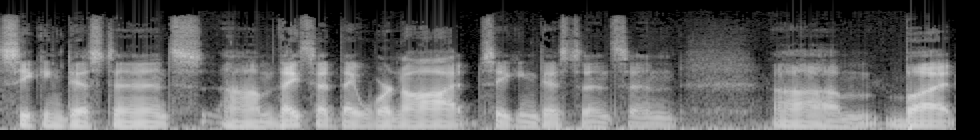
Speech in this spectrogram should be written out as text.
seeking distance. Um, they said they were not seeking distance, and um, but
